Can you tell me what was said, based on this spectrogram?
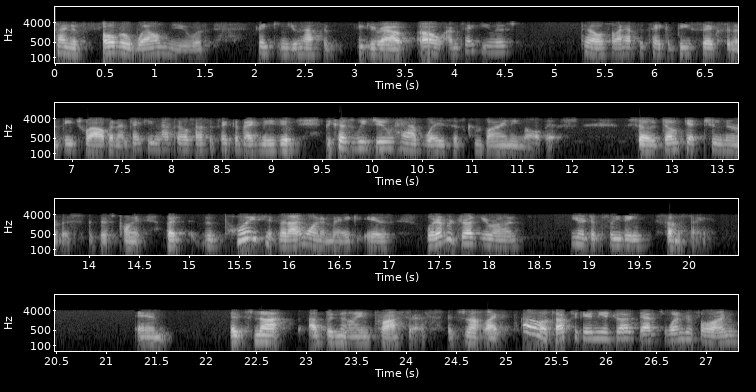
kind of overwhelm you with thinking you have to figure out, oh, I'm taking this pill, so I have to take a B6 and a B12, and I'm taking that pill, so I have to take a magnesium because we do have ways of combining all this. So don't get too nervous at this point. But the point that I want to make is whatever drug you're on, you're depleting something. And it's not a benign process. It's not like, oh, doctor gave me a drug, that's wonderful, I'm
